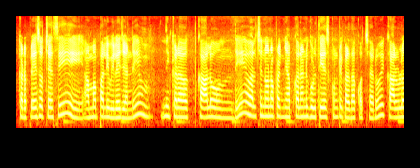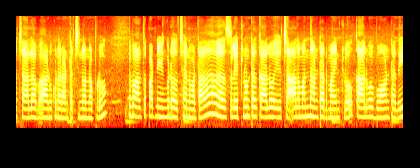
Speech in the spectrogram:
ఇక్కడ ప్లేస్ వచ్చేసి అమ్మపల్లి విలేజ్ అండి. ఇక్కడ కాలువ ఉంది. వాళ్ళు చిన్న ఉన్నప్పుడు జ్ఞాపకాలన్నీ గుర్తు చేసుకుంటూ ఇక్కడ దాకా వచ్చారు. ఈ కాలువలో చాలా ఆడుకున్నారంట చిన్న ఉన్నప్పుడు వాళ్ళతో పాటు నేను కూడా వచ్చాను అనమాట అసలు ఎట్లుంటుంది కాలువ? చాలామంది అంటారు మా ఇంట్లో కాలువ బాగుంటుంది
